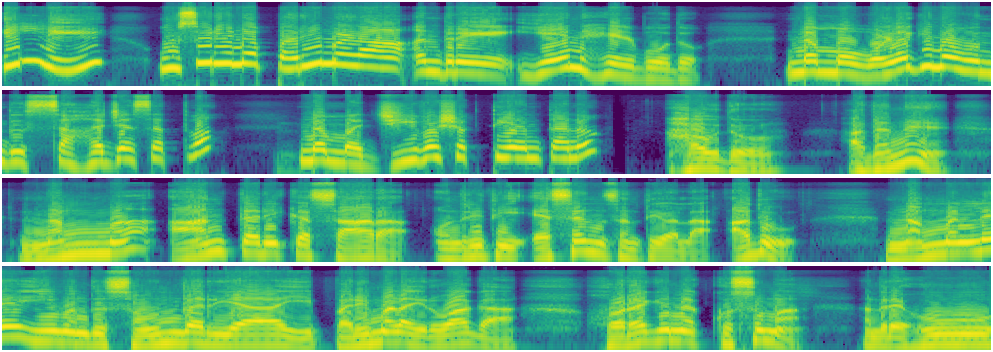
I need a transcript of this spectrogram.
ಇಲ್ಲಿ ಉಸಿರಿನ ಪರಿಮಳ ಅಂದ್ರೆ ಏನ್ ಹೇಳ್ಬೋದು? ನಮ್ಮ ಒಳಗಿನ ಒಂದು ಸಹಜ ಸತ್ವ ನಮ್ಮ ಜೀವಶಕ್ತಿ ಅಂತಾನ? ಹೌದು. ಅದನ್ನೇ ನಮ್ಮ ಆಂತರಿಕ ಸಾರ ಒಂದು ರೀತಿ ಎಸೆನ್ಸ್ ಅಂತೀವಲ್ಲ ಅದು ನಮ್ಮಲ್ಲೇ ಈ ಒಂದು ಸೌಂದರ್ಯ ಈ ಪರಿಮಳ ಇರುವಾಗ ಹೊರಗಿನ ಕುಸುಮ ಅಂದ್ರೆ ಹೂವು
